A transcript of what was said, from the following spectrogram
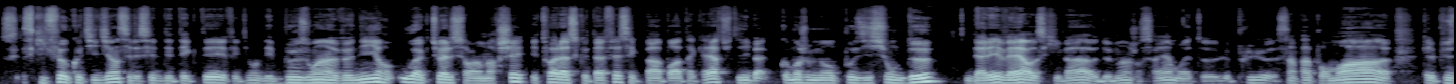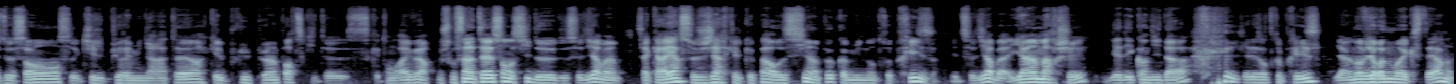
ce qu'il fait au quotidien, c'est d'essayer de détecter effectivement des besoins à venir ou actuels sur un marché. Et toi, là, ce que tu as fait, c'est que par rapport à ta carrière, tu t'es dit, bah, comment je me mets en position de d'aller vers ce qui va demain, j'en sais rien, moi, être le plus sympa pour moi, le plus de sens, qui est le plus rémunérateur, qui est le plus, peu importe ce qui te, ce qui est ton driver. Je trouve ça intéressant aussi de, de se dire, bah, sa carrière se gère quelque part aussi un peu comme une entreprise et de se dire, bah, il y a un marché, il y a des candidats, il y a des entreprises, il y a un environnement externe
